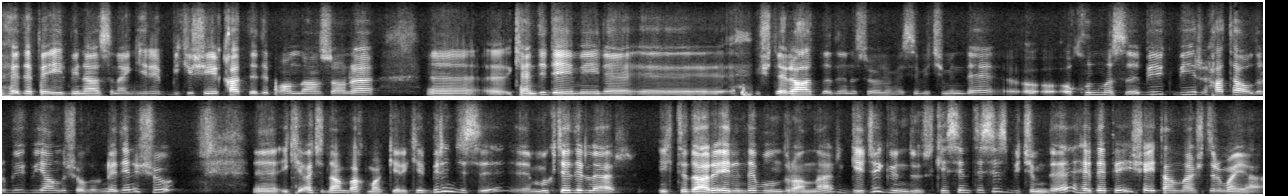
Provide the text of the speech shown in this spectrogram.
HDP il binasına girip bir kişiyi katledip ondan sonra e, kendi deyimiyle e, işte rahatladığını söylemesi biçiminde okunması büyük bir hata olur, büyük bir yanlış olur. Nedeni şu, e, iki açıdan bakmak gerekir. Birincisi e, müktedirler, iktidarı elinde bulunduranlar gece gündüz kesintisiz biçimde HDP'yi şeytanlaştırmaya,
